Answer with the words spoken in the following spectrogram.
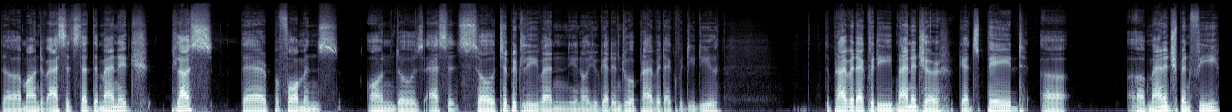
the amount of assets that they manage plus their performance on those assets. So typically, when you know you get into a private equity deal, the private equity manager gets paid uh, a management fee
